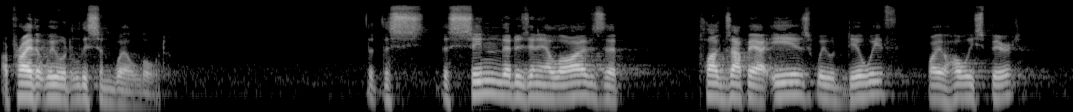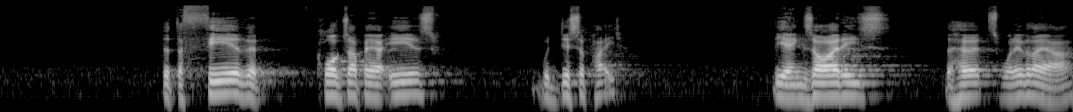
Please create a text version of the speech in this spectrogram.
I pray that we would listen well, Lord. That the, the sin that is in our lives that plugs up our ears, we would deal with by your Holy Spirit. That the fear that clogs up our ears would dissipate. The anxieties, the hurts, whatever they are,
